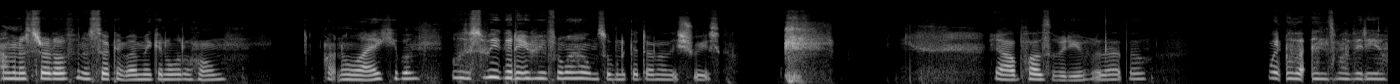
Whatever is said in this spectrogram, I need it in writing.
gonna start off in a second by making a little home. I don't know why I keep them. Oh, this would be a good area for my home, so I'm gonna cut down all these trees. yeah, I'll pause the video for that though. Wait, no, that ends my video.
